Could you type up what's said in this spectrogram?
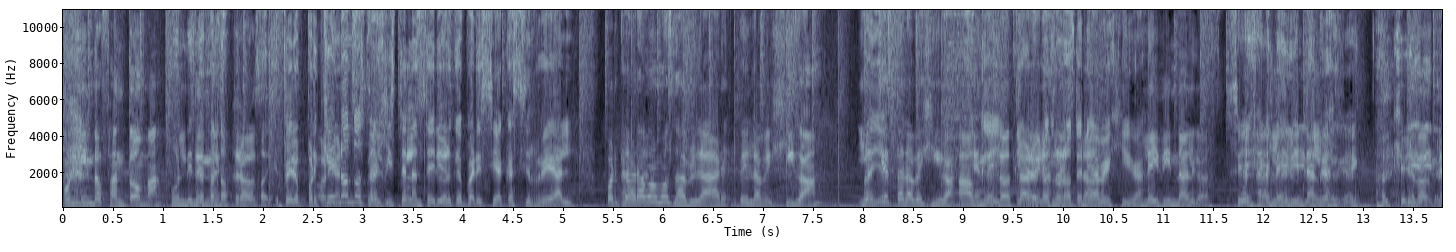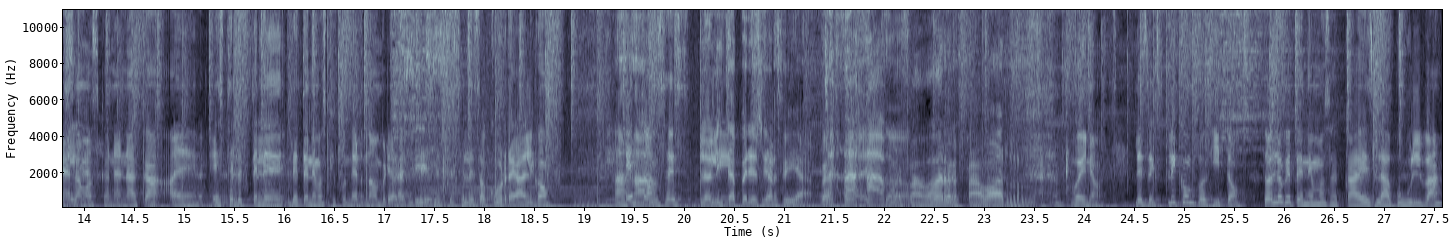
un lindo fantoma Un lindo de fantoma. Pero ¿por qué no nos trajiste el anterior que parecía casi real? Porque ahora vamos a hablar de la vejiga. Y Ah, aquí está la vejiga. Ah, ok, claro, el otro no tenía vejiga. Lady Nalgas. Sí, Lady Nalgas. bien. Ok. Le bautizamos con Anaka. eh, este le, le- le tenemos que poner nombre, así, Así que es. si es que se les ocurre algo. Ajá. Entonces, Lolita eh, Pérez García. por favor, por favor. Bueno, les explico un poquito. Todo lo que tenemos acá es la vulva,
